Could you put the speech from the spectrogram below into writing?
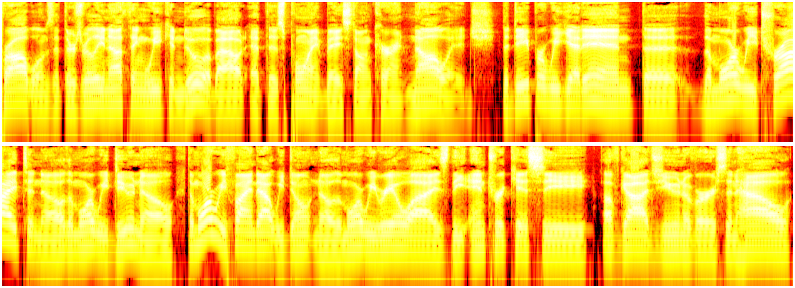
problems that there's really nothing we can do about at this point based on current knowledge. The deeper we get in, the the more we try to know, the more we do know, the more we find out we don't know, the more we realize the intricacy of God's universe and how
